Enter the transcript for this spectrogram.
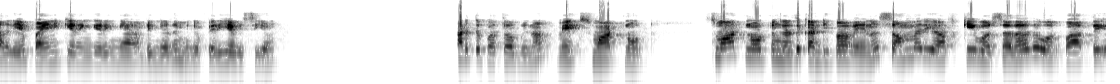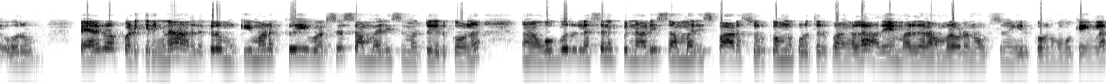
அதுலேயே பயணிக்கிறீங்கிறீங்க அப்படிங்கிறது மிகப்பெரிய விஷயம். அடுத்து பார்த்தோம் அப்படின்னா மேக் ஸ்மார்ட் நோட் ஸ்மார்ட் நோட்டுங்கிறது கண்டிப்பாக வேணும். சம்மரி ஆஃப் கீவேர்ட்ஸ் அதாவது ஒரு பார்த்து ஒரு பேராகிராஃப் படிக்கிறீங்கன்னா அதில் இருக்கிற முக்கியமான கீவேர்ட்ஸு சம்மரிஸ் மட்டும் இருக்கணும். ஒவ்வொரு லெசனுக்கு பின்னாடி சம்மரிஸ் பாட சுருக்கம்னு கொடுத்துருப்பாங்கல்ல அதே மாதிரி தான் நம்மளோட நோட்ஸும் இருக்கணும். ஓகேங்களா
